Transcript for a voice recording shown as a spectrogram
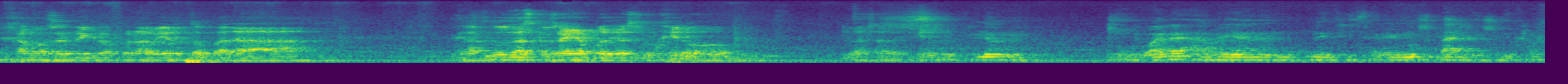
dejamos el micrófono abierto para las dudas que os hayan podido surgir o ibas a decir. No, no. Igual habría, necesitaremos varios micrófonos.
